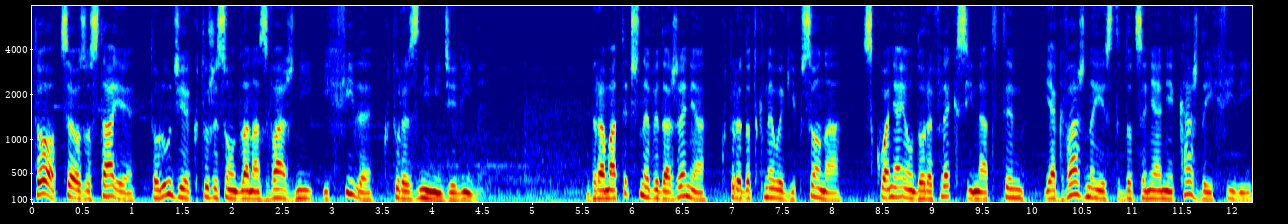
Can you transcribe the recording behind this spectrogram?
To, co zostaje, to ludzie, którzy są dla nas ważni i chwile, które z nimi dzielimy. Dramatyczne wydarzenia, które dotknęły Gibsona, skłaniają do refleksji nad tym, jak ważne jest docenianie każdej chwili,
